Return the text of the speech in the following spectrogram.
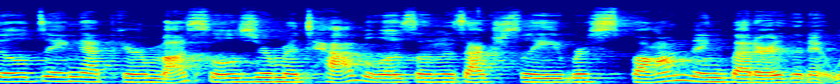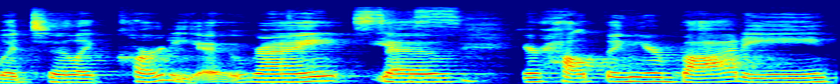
building up your muscles, your metabolism is actually responding better than it would to like cardio, right? Yes. So you're helping your body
